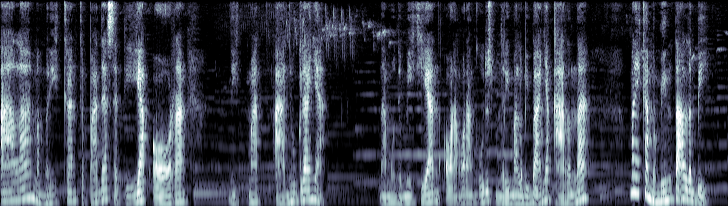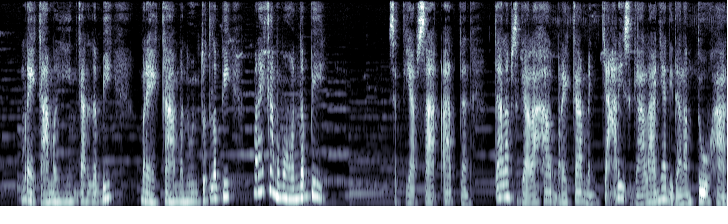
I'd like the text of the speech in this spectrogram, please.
Allah memberikan kepada setiap orang nikmat anugerahnya namun demikian, orang-orang kudus menerima lebih banyak karena mereka meminta lebih. Mereka menginginkan lebih, mereka menuntut lebih, mereka memohon lebih. Setiap saat dan dalam segala hal mereka mencari segalanya di dalam Tuhan.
